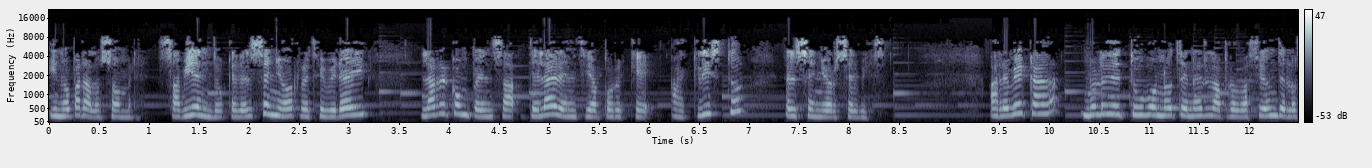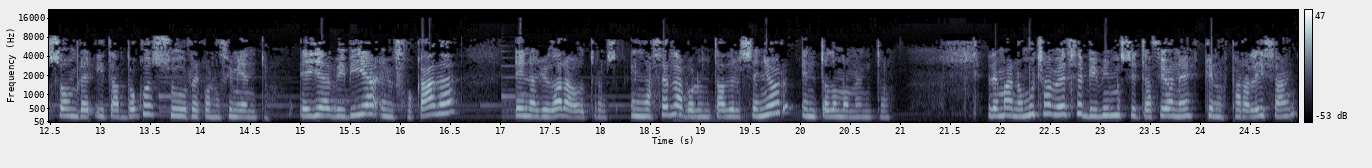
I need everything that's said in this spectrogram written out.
y no para los hombres, sabiendo que del Señor recibiréis la recompensa de la herencia porque a Cristo el Señor servís. A Rebeca no le detuvo no tener la aprobación de los hombres y tampoco su reconocimiento. Ella vivía enfocada en ayudar a otros, en hacer la voluntad del Señor en todo momento. Hermano, muchas veces vivimos situaciones que nos paralizan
